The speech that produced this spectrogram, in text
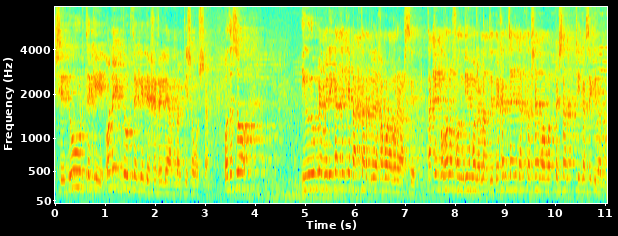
সে দূর থেকে অনেক দূর থেকে দেখে ফেলে আপনার কি সমস্যা। অথচ ইউরোপ আমেরিকা থেকে ডাক্তার লেখাপড়া করে আসছে। তাকে কখনো ফোন দিয়ে বলে না যে দেখেন চাই ডাক্তার সাহেব আমার প্রেশার ঠিক আছে কিনা না?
